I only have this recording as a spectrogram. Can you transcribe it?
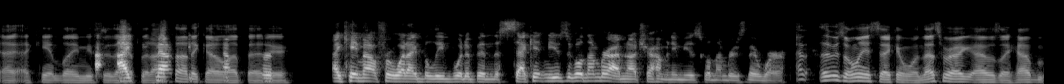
I, I can't blame you for I that, but I thought it got a lot better. I came out for what I believe would have been the second musical number. I'm not sure how many musical numbers there were. I, there was only a second one. That's where I, I was like, how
